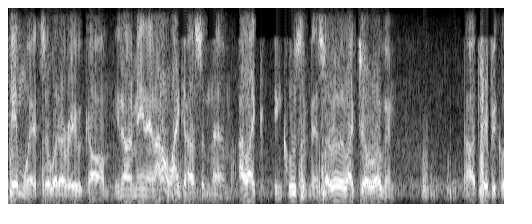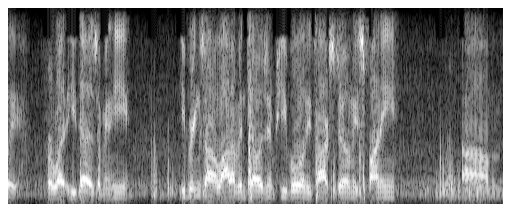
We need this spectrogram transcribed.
dimwits or whatever you would call them. You know what I mean? And I don't like us and them. I like inclusiveness. I really like Joe Rogan, uh, typically, for what he does. I mean, he he brings on a lot of intelligent people and he talks to them. He's funny. Um,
